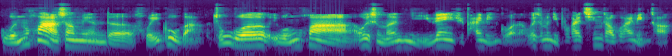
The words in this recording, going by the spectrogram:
文化上面的回顾吧。中国文化为什么你愿意去拍民国呢？为什么你不拍清朝，不拍明朝？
